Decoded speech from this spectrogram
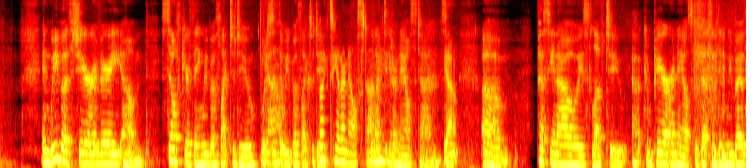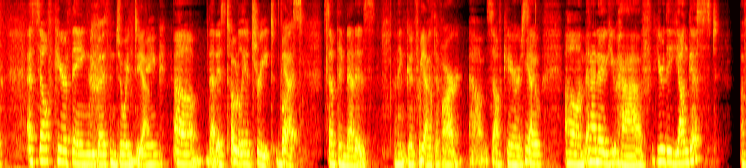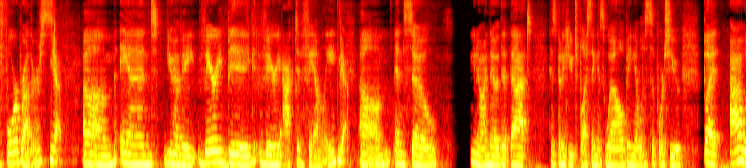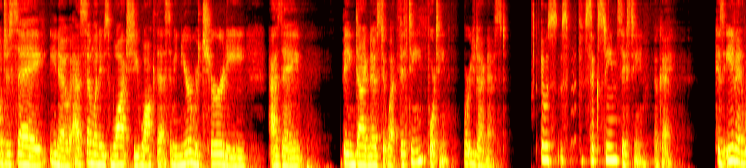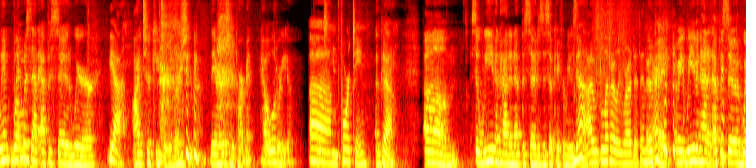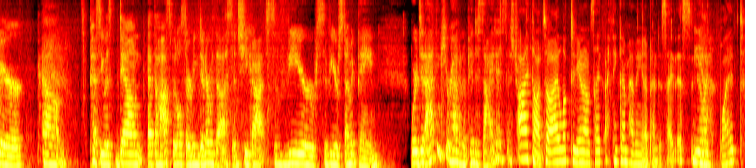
And we both share a very um, self care thing we both like to do. What is Yeah. it that we both like to do? I like to get our nails done we like to get our nails done. So, Yeah. Um, Pesi and I always love to uh, compare our nails because that's something we both, a self care thing we both enjoy Yeah. doing. Um, that is totally a treat, but Yes. something that is, I think, good for Yeah. both of our um, self care. So, Yeah. um, and I know you have, you're the youngest of four brothers. yeah Um, and you have a very big, very active family. yeah Um, and so, you know, I know that that has been a huge blessing as well, being able to support you. But I will just say, you know, as someone who's watched you walk this, I mean, your maturity as a being diagnosed at what, 15, 14? Where were you diagnosed? It was 16. 16. Okay. Because even when when was that episode where Yeah. I took you to the emergency room, the emergency department? How old were you? Um, 14. Okay. Yeah. Um, so we even had an episode. Is this okay for me to say? Yeah, I was literally wrote it in there. Okay. I mean, we even had an episode where um, Pesi was down at the hospital serving dinner with us, and she got severe, severe stomach pain. Where did I think you were having appendicitis? I, I thought so. I looked at you and I was like, I think I'm having an appendicitis. And you're like, what?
